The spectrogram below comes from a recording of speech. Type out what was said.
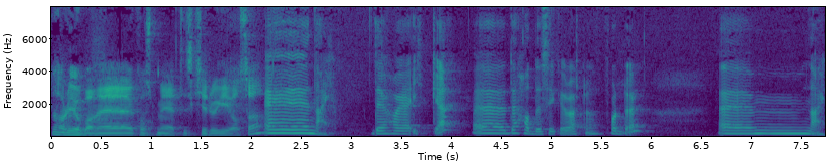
Men har du jobba med kosmetisk kirurgi også? Eh, nei. Det har jeg ikke. Eh, det hadde sikkert vært en fordel. Um, nei,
